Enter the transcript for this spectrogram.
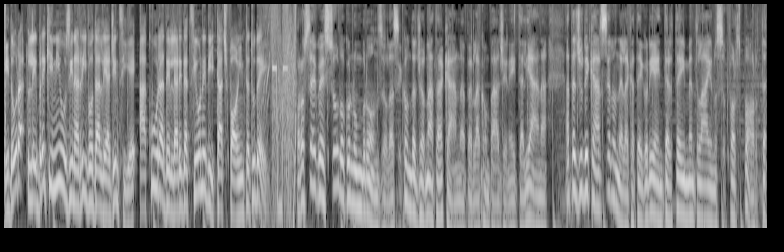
Ed ora le breaking news in arrivo dalle agenzie a cura della redazione di Touchpoint Today. Prosegue solo con un bronzo la seconda giornata a Cannes per la compagine italiana. Ad aggiudicarselo nella categoria Entertainment Lions for Sport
